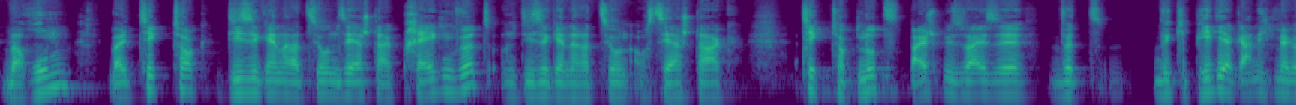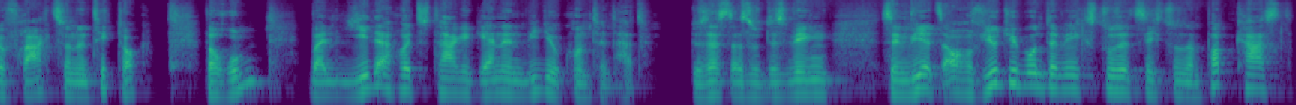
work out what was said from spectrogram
Warum? Weil TikTok diese Generation sehr stark prägen wird und diese Generation auch sehr stark TikTok nutzt. Beispielsweise wird Wikipedia gar nicht mehr gefragt, sondern TikTok. Warum? Weil jeder heutzutage gerne einen Videocontent hat. Das heißt also, deswegen sind wir jetzt auch auf YouTube unterwegs, zusätzlich zu unserem Podcast,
